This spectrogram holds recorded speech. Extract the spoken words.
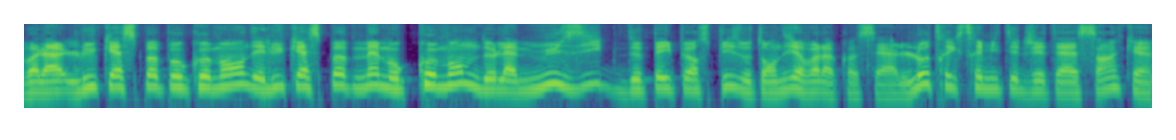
Voilà, Lucas Pop aux commandes et Lucas Pop même aux commandes de la musique de Papers, Please. Autant dire, voilà, quoi, c'est à l'autre extrémité de GTA V.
